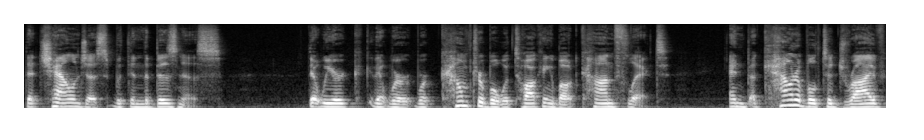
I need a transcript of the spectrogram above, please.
that challenge us within the business, that we are that we're we're comfortable with talking about conflict and accountable to drive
